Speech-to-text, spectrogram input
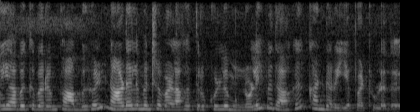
ஓயாவுக்கு வரும் பாம்புகள் நாடாளுமன்ற வளாகத்திற்குள்ளும் நுழைவதாக கண்டறியப்பட்டுள்ளது.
